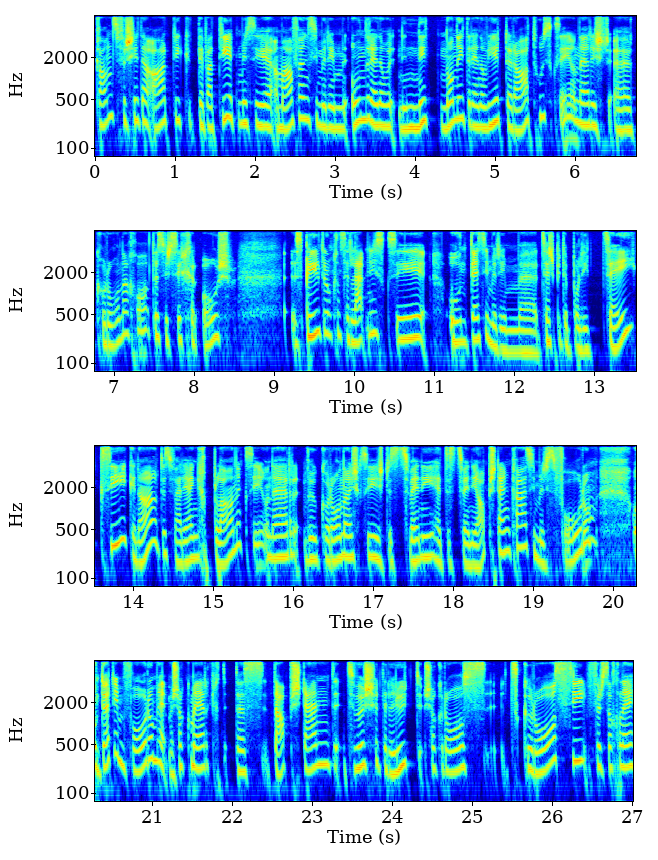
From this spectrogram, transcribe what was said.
ganz verschiedenartig debattiert. Wir sind, am Anfang sind wir im nicht, noch nicht renovierten Rathaus gesehen und dann ist äh, Corona gekommen. Das ist sicher auch ein beeindruckendes Erlebnis gesehen. Und dann sind wir im, äh, zuerst bei der Polizei gewesen, genau, das wäre eigentlich geplant gewesen. Und dann, weil Corona war, ist das zu wenig, hat es zu wenig Abstände gehabt, sind wir ins Forum. Und dort im Forum hat man schon gemerkt, dass die Abstände zwischen den Leuten schon gross, zu gross sind, für so ein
